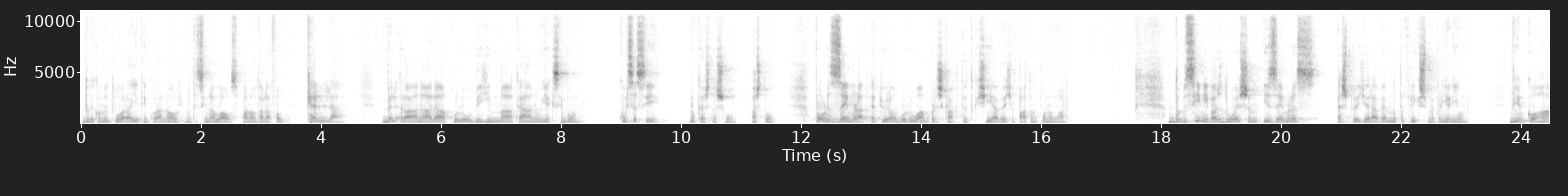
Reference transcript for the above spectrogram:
Duke komentuar ajetin kuranor në të cilin Allahu subhanahu wa taala thotë, Kella, bel rana ala kulubihim ma kanu jeksibun. Kursesi, nuk është ashtu, ashtu, por zemrat e tyre u mbuluan për shkak të të këqijave që patën punuar. Dobësimi i vazhdueshëm i zemrës është prej gjërave më të frikshme për njeriun. Vjen koha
